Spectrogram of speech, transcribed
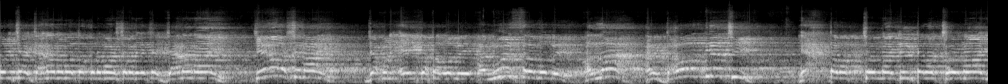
পরিচয় জানানোর মতো কোনো মানুষ আমাদের কাছে জানা নাই কেউ আসে নাই যখন এই কথা বলবে আর নূহ আলাইহিস সালাম বলবে আল্লাহ আমি দাওয়াত দিয়েছি একটা বছর নয় দুইটা বছর নয়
